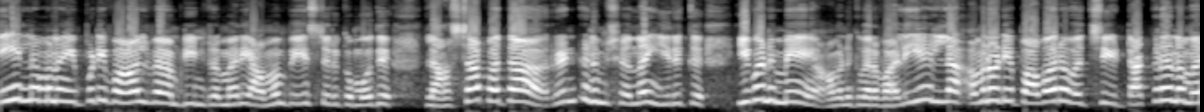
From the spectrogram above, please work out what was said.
நீ இல்லாம நான் எப்படி வாழ்வேன் அப்படின்ற மாதிரி அவன் பேசிட்டு இருக்கும்போது லாஸ்டா பார்த்தா ரெண்டு நிமிஷம் தான் இருக்கு. இவனுமே அவனுக்கு வேற வழியே இல்ல. அவனுடைய பவரை வச்சு டக்குன்னு நம்ம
